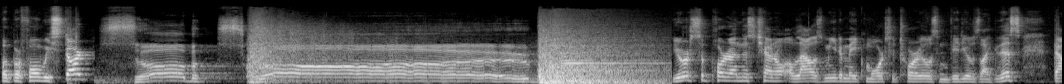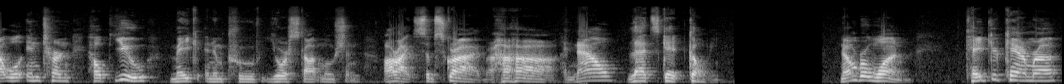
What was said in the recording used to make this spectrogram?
But before we start, subscribe! Your support on this channel allows me to make more tutorials and videos like this that will in turn help you make and improve your stop motion. All right, subscribe. and now let's get going. Number one, take your camera,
